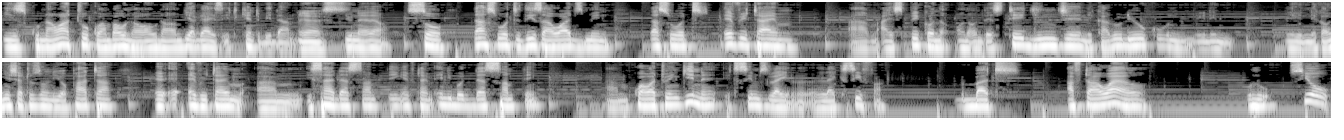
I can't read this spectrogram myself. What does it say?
is kuna watu huko ambao una- unawambia guys it can't be done. Yes. unaelewa? So that's what these awards mean. That's what every time um, i speak on, on, on the stage nje nikarudi huku ni- ni- ni- nikaonyesha tuzo niliyopata. E- e- every time um, isa does something every time anybody does something um, kwa watu wengine it seems like, like sifa but after a while unu, sio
